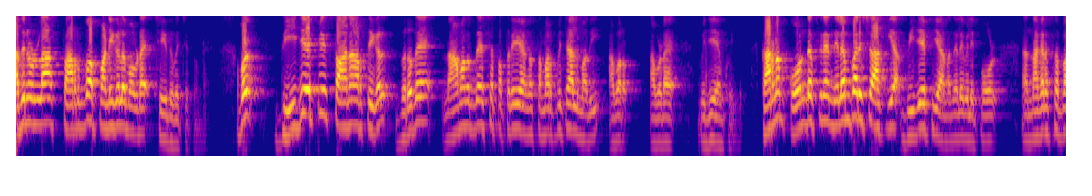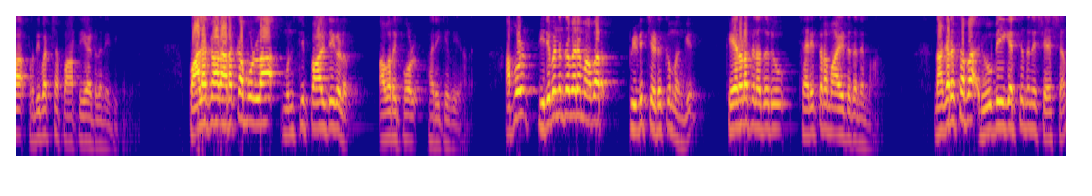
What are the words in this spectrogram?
അതിനുള്ള സർവ പണികളും അവിടെ ചെയ്തു വെച്ചിട്ടുണ്ട്. അപ്പോൾ ബി ജെ പി സ്ഥാനാർത്ഥികൾ വെറുതെ നാമനിർദ്ദേശ പത്രിക അങ്ങ് സമർപ്പിച്ചാൽ മതി. അവർ അവിടെ വിജയം കൊയ്യും. കാരണം കോൺഗ്രസിനെ നിലംപരിശാക്കിയ ബി ജെ പിയാണ് നിലവിൽ ഇപ്പോൾ നഗരസഭ പ്രതിപക്ഷ പാർട്ടിയായിട്ട് തന്നെ ഇരിക്കുന്നത്. പാലക്കാട് അടക്കമുള്ള മുനിസിപ്പാലിറ്റികളും അവർ ഇപ്പോൾ ഭരിക്കുകയാണ്. അപ്പോൾ തിരുവനന്തപുരം അവർ പിടിച്ചെടുക്കുമെങ്കിൽ കേരളത്തിൽ അതൊരു ചരിത്രമായിട്ട് തന്നെ മാറും. നഗരസഭ രൂപീകരിച്ചതിന് ശേഷം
